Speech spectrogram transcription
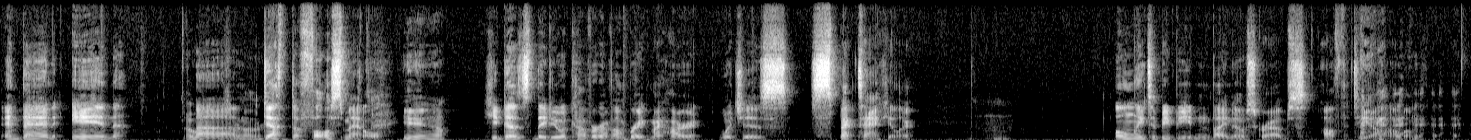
and then in Oh, um. Death to False Metal, yeah. he does they do a cover of Unbreak My Heart, which is spectacular. Only to be beaten by No Scrubs off the Teal album.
